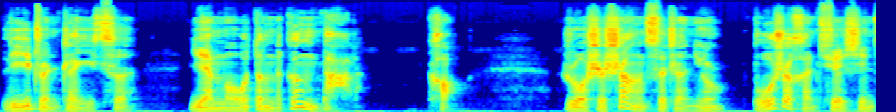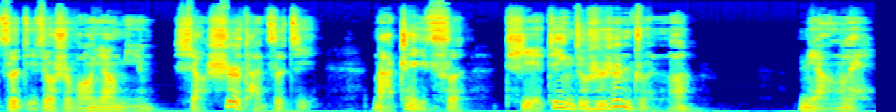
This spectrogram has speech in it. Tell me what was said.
李准这一次眼眸瞪得更大了，靠！若是上次这妞不是很确信自己就是王阳明，想试探自己，那这次铁定就是认准了。娘嘞，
